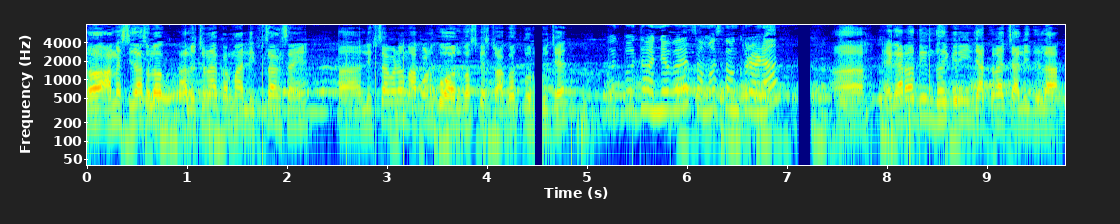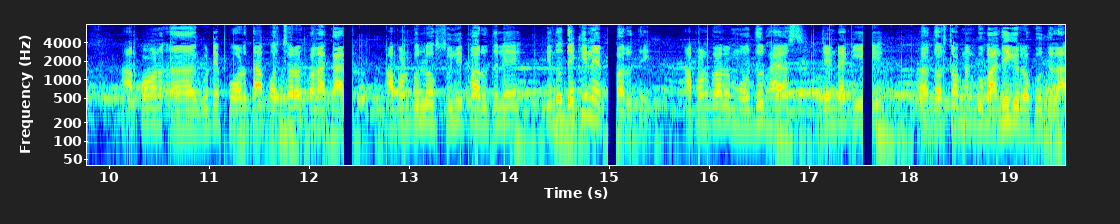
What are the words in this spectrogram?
ତ ଆମେ ସିଧାସଳଖ ଆଲୋଚନା କର୍ମା ଲିପ୍ସାଙ୍କ ସାଙ୍ଗେ ଲିପ୍ସା ମ୍ୟାଡ଼ାମ୍ ଆପଣଙ୍କୁ ଅର୍ଗସ୍କେ ସ୍ୱାଗତ କରୁଛେ ধন্যবাদ সমস্ত প্রণাম এগার দিন ধরিকি যাত্রা চালি আপন গোটে পর্দা পছর কলাকার ଆପଣଙ୍କୁ ଲୋକ ଶୁଣିପାରୁଥିଲେ କିନ୍ତୁ ଦେଖି ନାଇଁ ପାରୁଥିଲେ ଆପଣଙ୍କର ମଧୁର ଭାୟସ ଯେନ୍ଟାକି ଦର୍ଶକମାନଙ୍କୁ ବାନ୍ଧିକି ରଖୁଥିଲା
